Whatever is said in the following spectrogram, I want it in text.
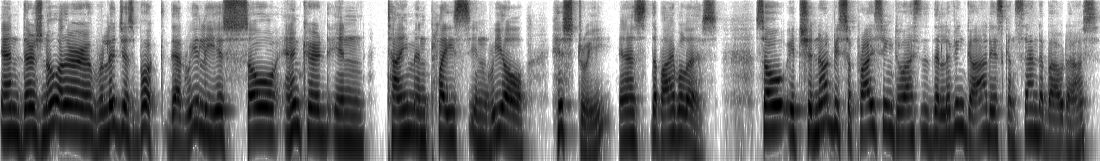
And there's no other religious book that really is so anchored in time and place in real history as the Bible is. So it should not be surprising to us that the living God is concerned about us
